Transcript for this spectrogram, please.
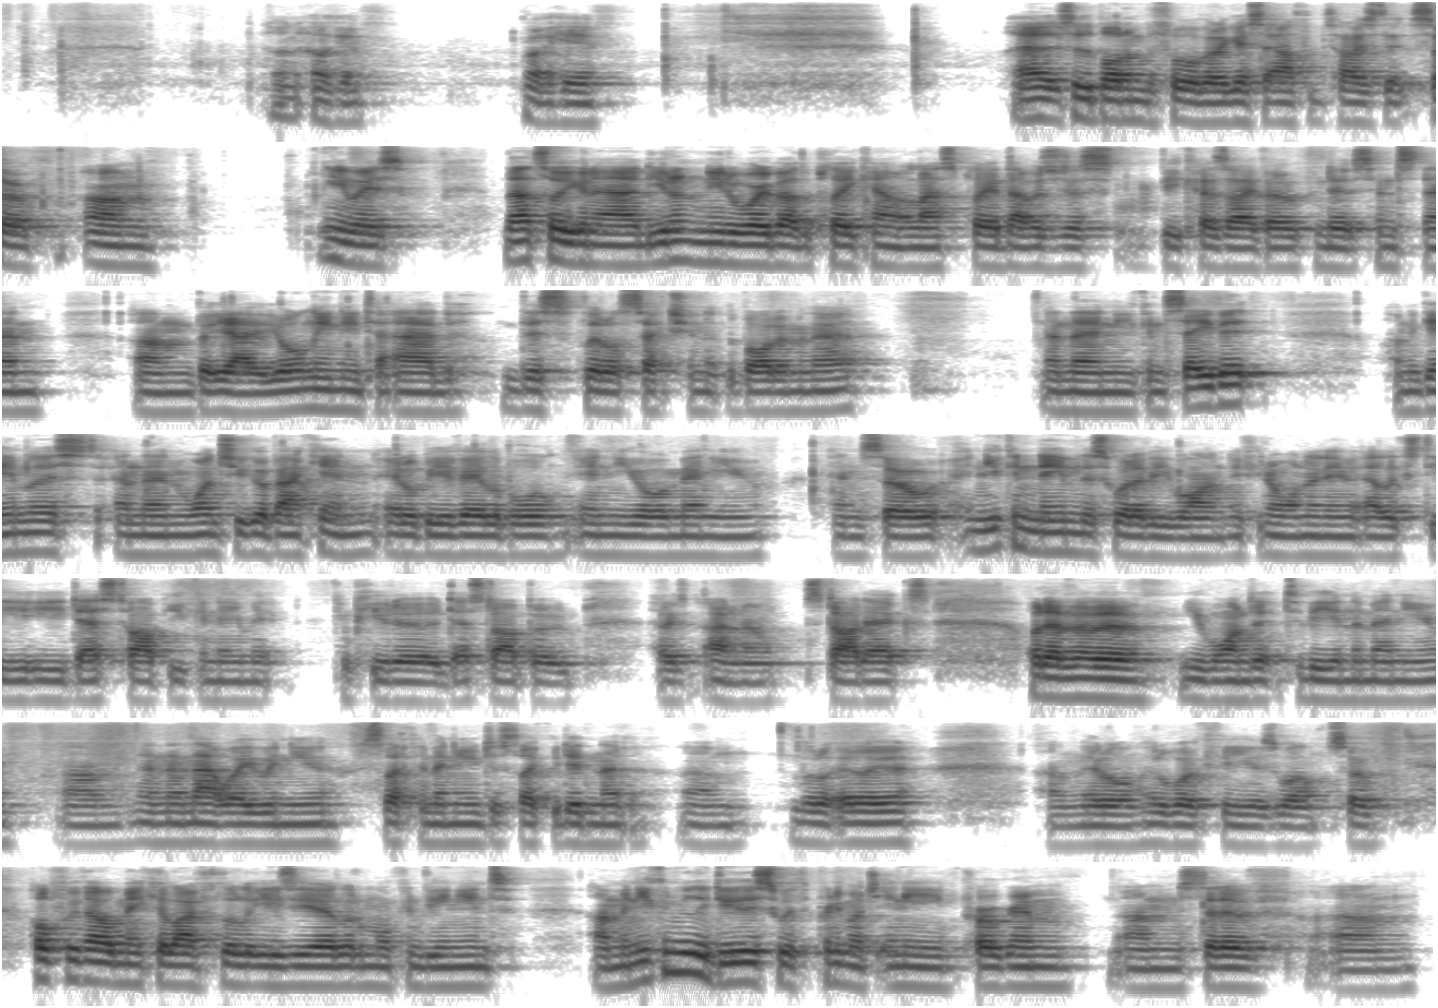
Okay, right here. I added it to the bottom before, but I guess I alphabetized it. So, um, anyways, that's all you're going to add. You don't need to worry about the play count or last play. That was just because I've opened it since then. Um, but yeah, you only need to add this little section at the bottom there. And then you can save it on the game list. And then once you go back in, it'll be available in your menu. And so, and you can name this whatever you want. If you don't want to name it LXDE desktop, you can name it computer, desktop, or I don't know, StartX, whatever you want it to be in the menu. Um, and then that way, when you select the menu, just like we did in that um, a little earlier, um, it'll it'll work for you as well. So hopefully that will make your life a little easier, a little more convenient. Um, and you can really do this with pretty much any program um, instead of um,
